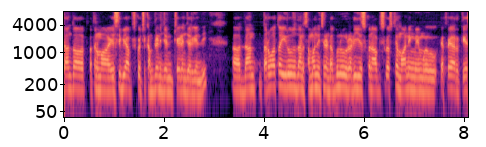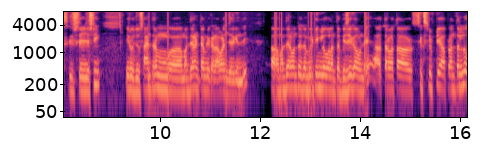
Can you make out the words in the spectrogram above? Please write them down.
దాంతో అతను మా ఏసీబీ ఆఫీస్కి వచ్చి కంప్లైంట్ చేయడం జరిగింది. దాని తర్వాత ఈరోజు దానికి సంబంధించిన డబ్బులు రెడీ చేసుకుని ఆఫీస్కి వస్తే మార్నింగ్ మేము ఎఫ్ఐఆర్ కేసు రిజిస్టర్ చేసి ఈరోజు సాయంత్రం మధ్యాహ్నం టైంలో ఇక్కడ రావడం జరిగింది. మధ్యాహ్నం అంతా మీటింగ్లో వాళ్ళంతా బిజీగా ఉండే ఆ తర్వాత సిక్స్ ఫిఫ్టీ ఆ ప్రాంతంలో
